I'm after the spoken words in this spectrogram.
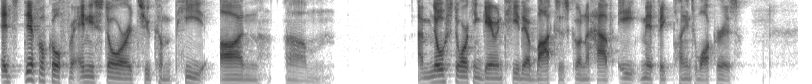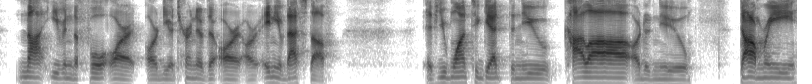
It's difficult for any store to compete on. Um, no store can guarantee their box is going to have eight mythic planeswalkers, not even the full art or the alternative art or any of that stuff. If you want to get the new Kaya or the new Domri,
